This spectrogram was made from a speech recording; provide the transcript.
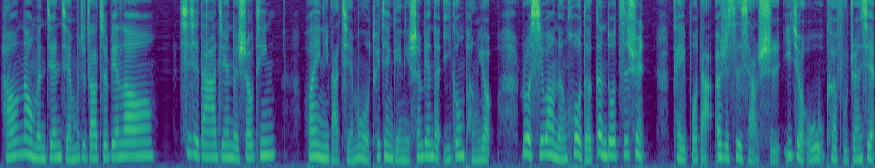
好，那我们今天节目就到这边喽，谢谢大家今天的收听， 欢迎你把节目推荐给你身边的义工朋友。若希望能获得更多资讯，可以拨打二十四小时一九五五客服专线，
